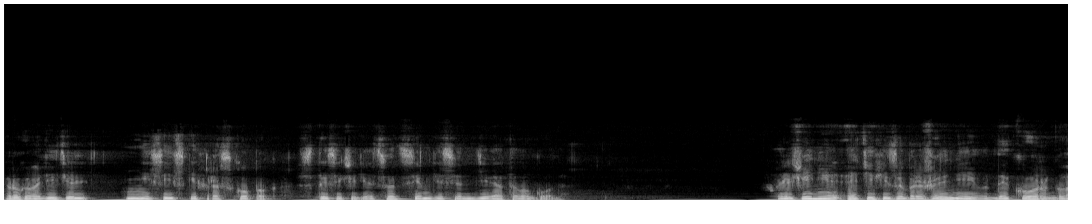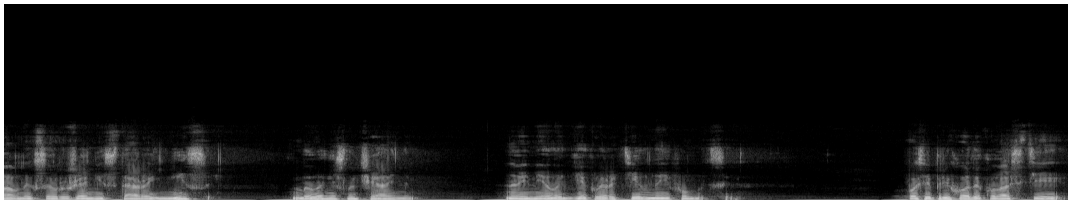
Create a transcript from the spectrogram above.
руководитель несийских раскопок с 1979 года. Включение этих изображений в декор главных сооружений старой Нисы – было не случайным, но имело декларативные функции. После прихода к власти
